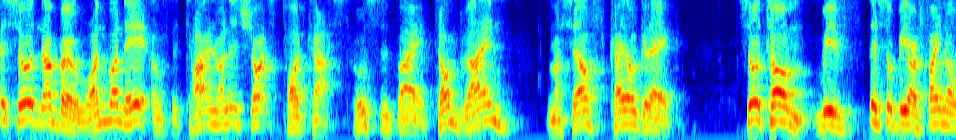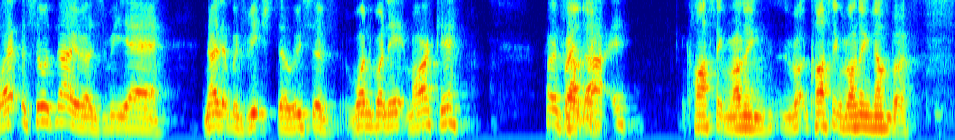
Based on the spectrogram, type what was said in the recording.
episode number 118 of the Tartan Running Shorts podcast, hosted by Tom Bryan, myself, Kyle Greig. So, Tom, we've this will be our final episode now, as we uh, now that we've reached the elusive 118 mark. Eh? How about Exactly. that? Eh? Classic running, ru- classic running number.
